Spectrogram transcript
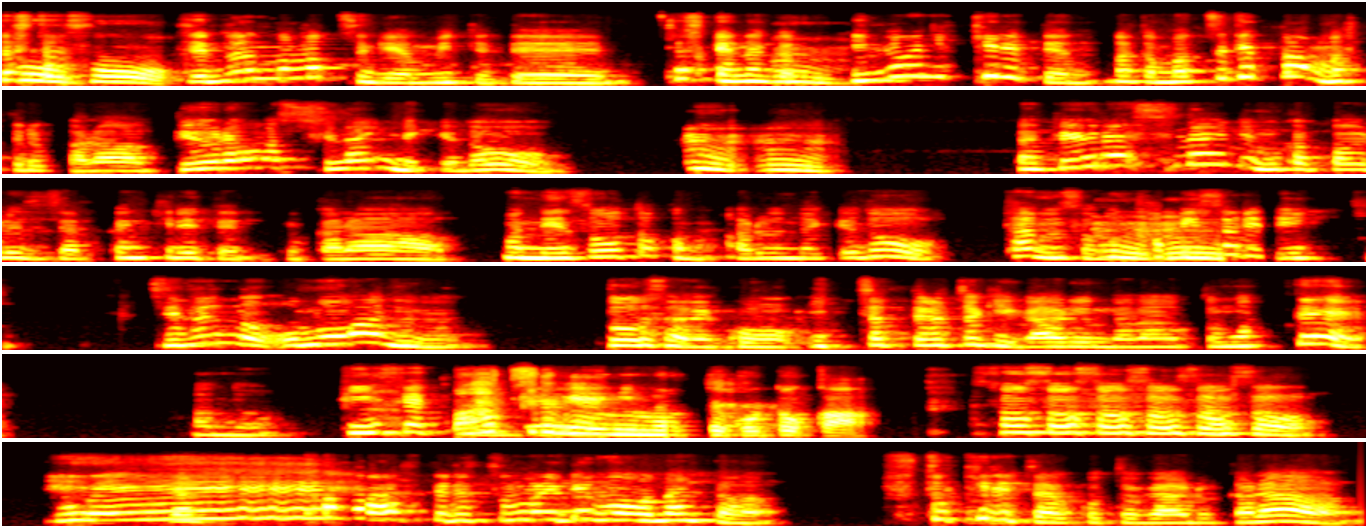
私たち。自分のまつげを見てて、確かになんかうん微妙に切れてん、なんかまつげパーマしてるから、ビューラーはしないんだけど、うんうん。ビューラーしないにもかかわらず若干切れてるから、まあ、寝相とかもあるんだけど、多分そのカミソリで一気、自分の思わぬ動作でこういっちゃってる時があるんだなと思って、あのピンセットでまつげにもってことか。そうそうそうそうそうそう。へえ。カバーしてるつもりでもなんかふと切れちゃうことがあるから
